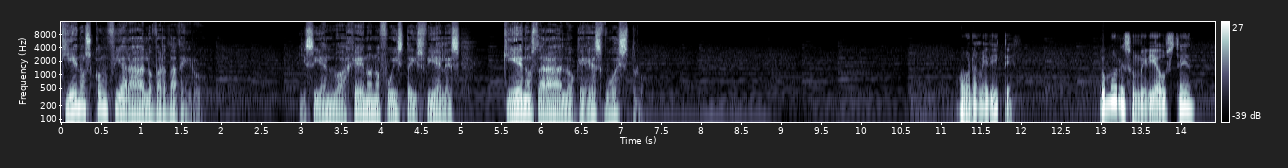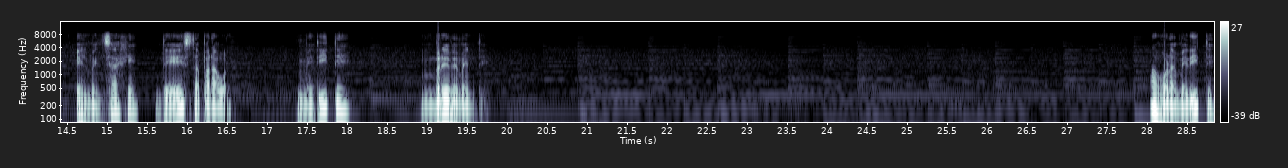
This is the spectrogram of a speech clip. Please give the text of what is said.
¿quién os confiará a lo verdadero? Y si en lo ajeno no fuisteis fieles, ¿quién os dará lo que es vuestro? medite. ¿Cómo resumiría usted el mensaje de esta parábola? Medite brevemente. Ahora medite.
